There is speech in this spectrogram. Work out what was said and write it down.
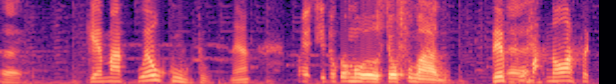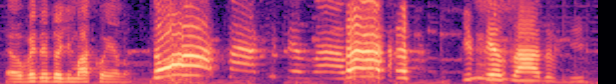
É. Genmaku é o culto, né? conhecido como o seu fumado. Defuma... Nossa, É o vendedor de maconha. Nossa, que pesado! que pesado, bicho.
